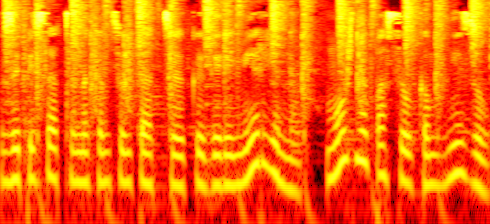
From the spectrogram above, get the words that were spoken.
Записаться на консультацию к Игорю Мервину можно по ссылкам внизу.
